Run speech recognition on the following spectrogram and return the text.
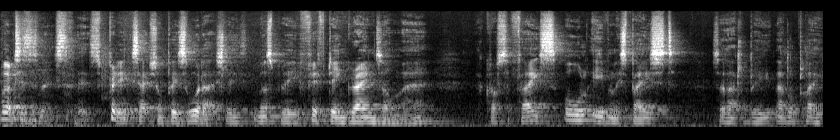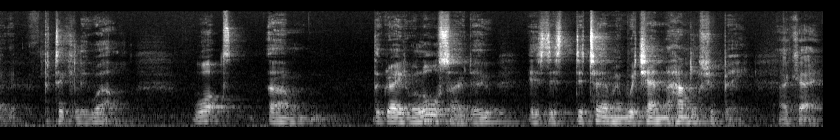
Well, it is. It's, it's a pretty exceptional piece of wood, actually. It must be 15 grains on there across the face, all evenly spaced. So that'll be that'll play particularly well. What um, the grader will also do is just determine which end the handle should be. Okay.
